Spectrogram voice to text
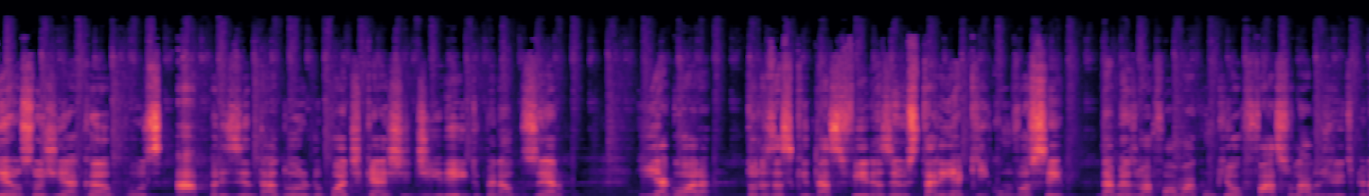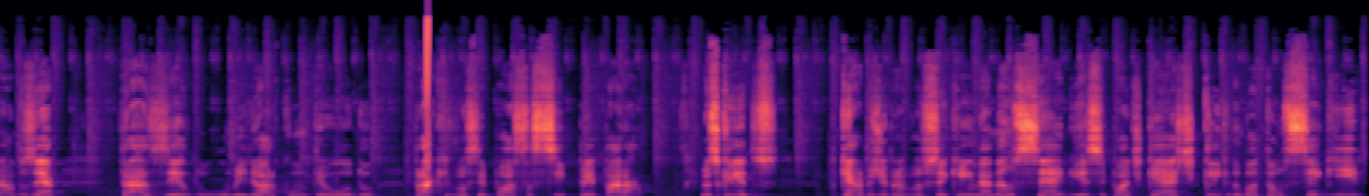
eu sou Gia Campos, apresentador do podcast Direito Penal do Zero. E agora, todas as quintas-feiras, eu estarei aqui com você, da mesma forma com que eu faço lá no Direito Penal do Zero, trazendo o melhor conteúdo para que você possa se preparar. Meus queridos, Quero pedir para você que ainda não segue esse podcast, clique no botão seguir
